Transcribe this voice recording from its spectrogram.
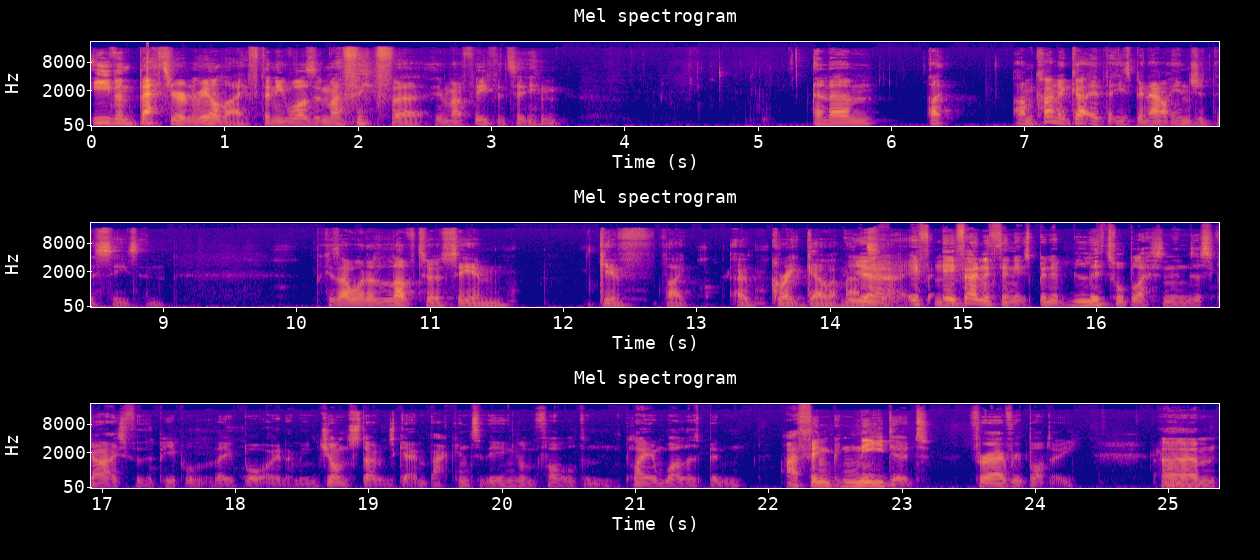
even better in real life than he was in my FIFA in my FIFA team. And um, I I'm kind of gutted that he's been out injured this season because I would have loved to have seen him give like a great go at Man yeah, City. if if anything, it's been a little blessing in disguise for the people that they've bought in. I mean, John Stones getting back into the England fold and playing well has been, I think, needed for everybody. Um,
